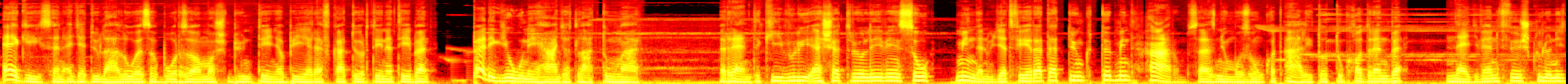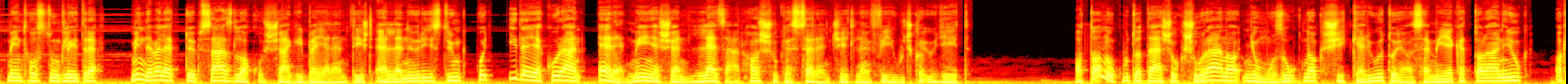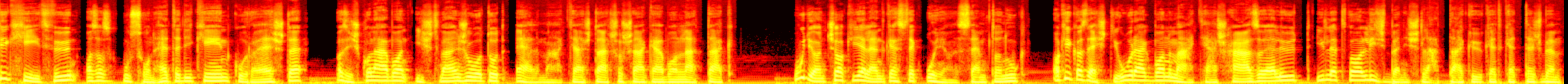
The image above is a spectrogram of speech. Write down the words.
Egészen egyedülálló ez a borzalmas büntény a BRFK történetében, pedig jó néhányat láttunk már. Rendkívüli esetről lévén szó, minden ügyet félretettünk, több mint 300 nyomozónkat állítottuk hadrendbe, 40 fős különítményt hoztunk létre, Mindemellett több száz lakossági bejelentést ellenőriztünk, hogy ideje korán eredményesen lezárhassuk ezt szerencsétlen fiúcska ügyét. A tanúkutatások során a nyomozóknak sikerült olyan személyeket találniuk, akik hétfőn, azaz 27-én kora este az iskolában István Zsoltot elmátyás társaságában látták. Ugyancsak jelentkeztek olyan szemtanúk, akik az esti órákban Mátyás háza előtt, illetve a Lisben is látták őket kettesben.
